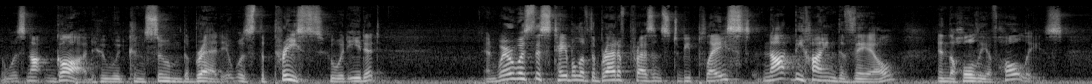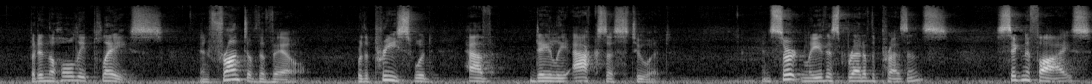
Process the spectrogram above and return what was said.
It was not God who would consume the bread, it was the priests who would eat it. And where was this table of the bread of presence to be placed? Not behind the veil in the Holy of Holies, but in the holy place in front of the veil, where the priests would have daily access to it. And certainly, this bread of the presence signifies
